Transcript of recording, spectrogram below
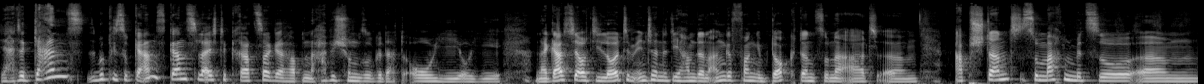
ja, hatte ganz, wirklich so ganz, ganz leichte Kratzer gehabt. Und da habe ich schon so gedacht, oh je, oh je. Und da gab es ja auch die Leute im Internet, die haben dann angefangen, im Dock dann so eine Art ähm, Abstand zu machen mit so, ähm,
